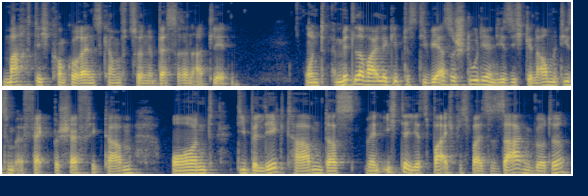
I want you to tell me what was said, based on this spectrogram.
macht dich Konkurrenzkampf zu einem besseren Athleten. Und mittlerweile gibt es diverse Studien, die sich genau mit diesem Effekt beschäftigt haben und die belegt haben, dass wenn ich dir jetzt beispielsweise sagen würde,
